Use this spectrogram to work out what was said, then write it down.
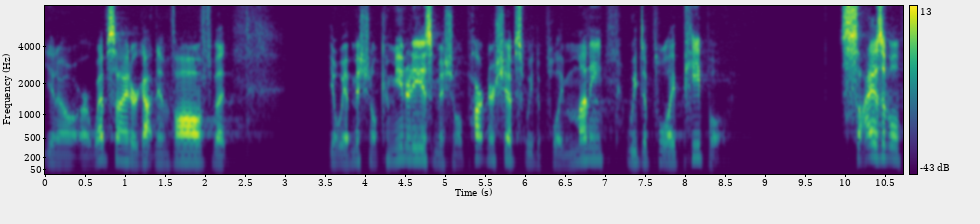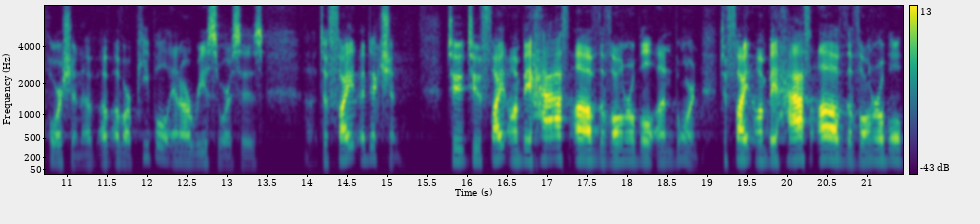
you know, our website or gotten involved, but you know, we have missional communities, missional partnerships, we deploy money, we deploy people. Sizable portion of, of, of our people and our resources uh, to fight addiction, to, to fight on behalf of the vulnerable unborn, to fight on behalf of the vulnerable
